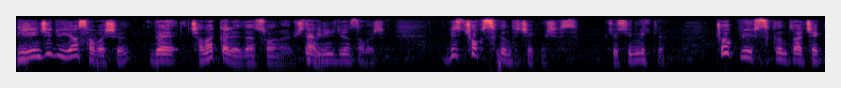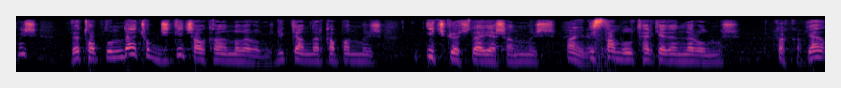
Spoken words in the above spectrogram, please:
Birinci Dünya Savaşı ve Çanakkale'den sonra işte Evet. Birinci Dünya Savaşı. Biz çok sıkıntı çekmişiz. kesinlikle. Çok büyük sıkıntılar çekmiş ve toplumda çok ciddi çalkalanmalar olmuş. Dükkanlar kapanmış, iç göçler yaşanmış, Aynen. İstanbul'u terk edenler olmuş. Mutlaka. Yani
